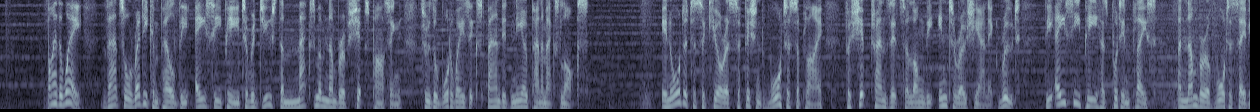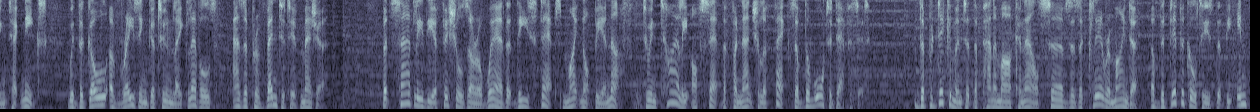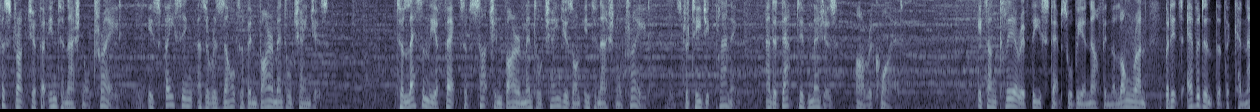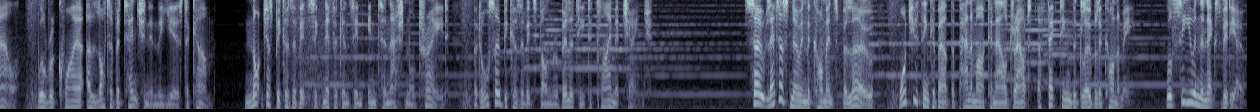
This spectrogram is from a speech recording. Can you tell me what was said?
By the way, that's already compelled the ACP to reduce the maximum number of ships passing through the waterway's expanded Neo-Panamax locks. In order to secure a sufficient water supply for ship transits along the interoceanic route, the ACP has put in place a number of water-saving techniques with the goal of raising Gatun Lake levels as a preventative measure. But sadly, the officials are aware that these steps might not be enough to entirely offset the financial effects of the water deficit. The predicament at the Panama Canal serves as a clear reminder of the difficulties that the infrastructure for international trade is facing as a result of environmental changes. To lessen the effects of such environmental changes on international trade, strategic planning and adaptive measures are required. It's unclear if these steps will be enough in the long run, but it's evident that the canal will require a lot of attention in the years to come. Not just because of its significance in international trade, but also because of its vulnerability to climate change. So let us know in the comments below what you think about the Panama Canal drought affecting the global economy. We'll see you in the next video.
